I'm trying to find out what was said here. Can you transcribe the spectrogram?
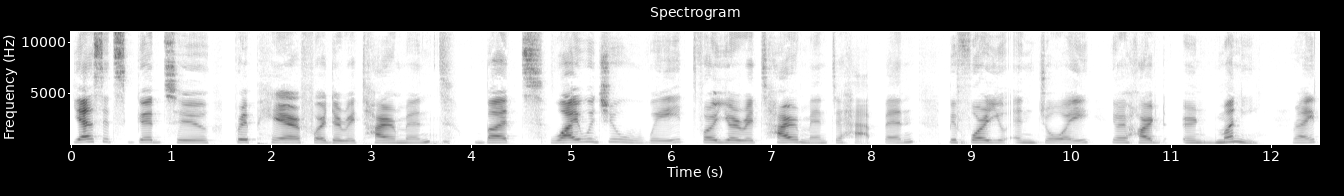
Yes, it's good to prepare for the retirement, but why would you wait for your retirement to happen before you enjoy your hard earned money, right?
